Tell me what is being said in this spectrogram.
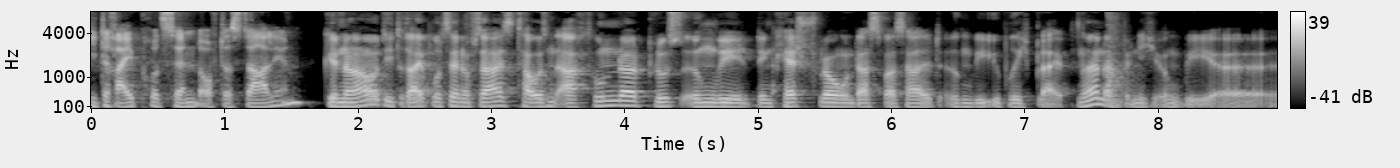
Die drei Prozent auf das Darlehen? Genau, die drei Prozent auf das Darlehen ist 1800 plus irgendwie den Cashflow und das, was halt irgendwie übrig bleibt. Ne? Dann bin ich irgendwie äh,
